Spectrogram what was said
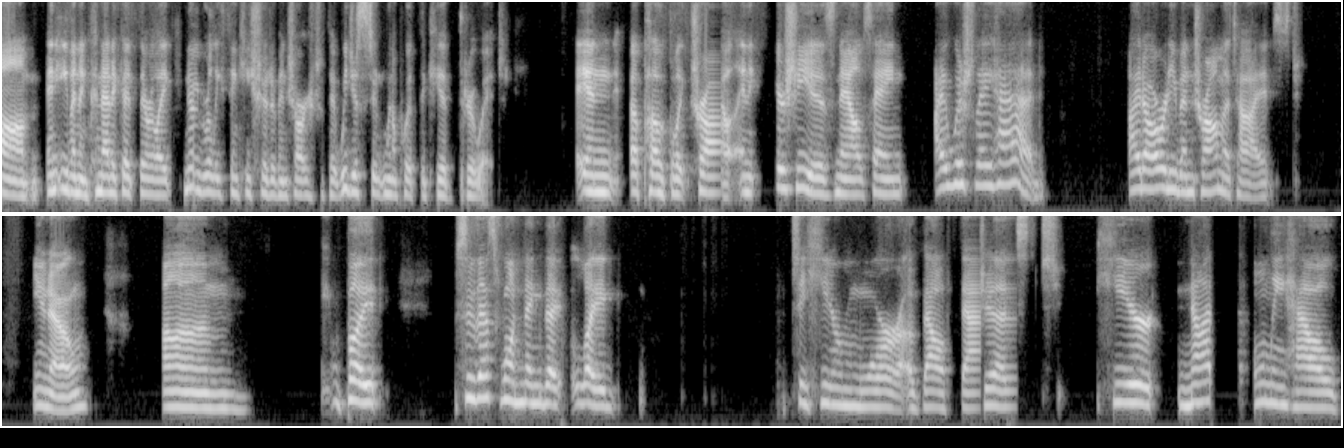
um, and even in Connecticut, they're like, no, you really think he should have been charged with it. We just didn't want to put the kid through it in a public trial. And here she is now saying, I wish they had. I'd already been traumatized, you know. Um, but so that's one thing that like to hear more about that, just hear not only how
